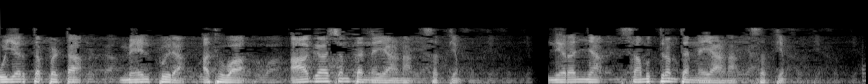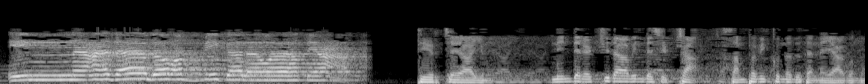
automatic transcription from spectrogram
ഉയർത്തപ്പെട്ട മേൽപ്പുര അഥവാ ആകാശം തന്നെയാണ് സത്യം നിറഞ്ഞ സമുദ്രം തന്നെയാണ് സത്യം. തീർച്ചയായും നിന്റെ രക്ഷിതാവിന്റെ ശിക്ഷ സംഭവിക്കുന്നത് തന്നെയാകുന്നു.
